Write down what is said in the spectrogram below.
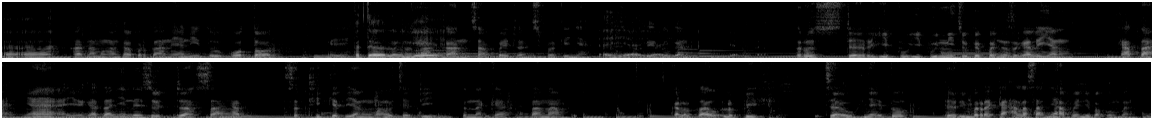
uh, karena menganggap pertanian itu kotor. Okay. betul melelahkan capek dan sebagainya. Iya, seperti iya, itu kan. Iya, terus dari ibu-ibu ini juga banyak sekali yang katanya ya katanya ini sudah sangat sedikit yang mau jadi tenaga tanam. Kalau tahu lebih jauhnya itu dari mereka alasannya apa ini Pak Gombang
